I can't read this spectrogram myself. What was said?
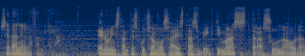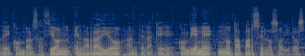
se dan en la familia. En un instante escuchamos a estas víctimas tras una hora de conversación en la radio ante la que conviene no taparse los oídos.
